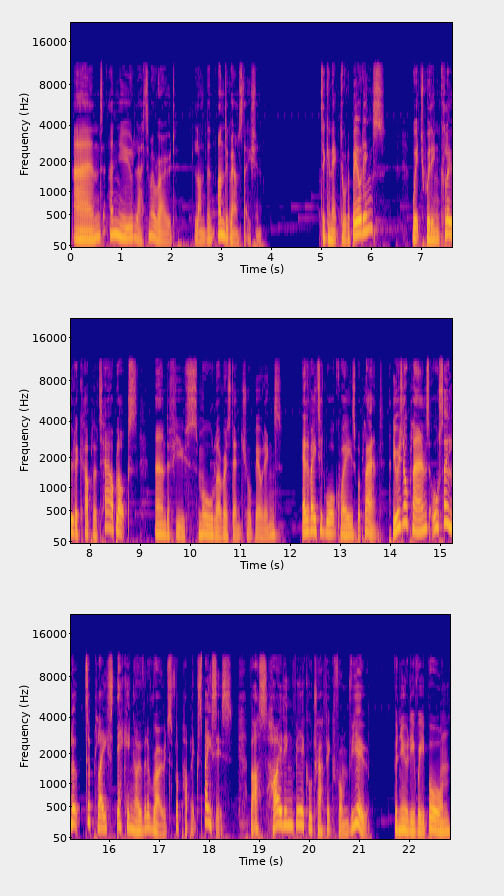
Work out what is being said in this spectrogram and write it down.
and a new Latimer Road London Underground station. To connect all the buildings, which would include a couple of tower blocks and a few smaller residential buildings, elevated walkways were planned. The original plans also looked to place decking over the roads for public spaces, thus hiding vehicle traffic from view. The newly reborn,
